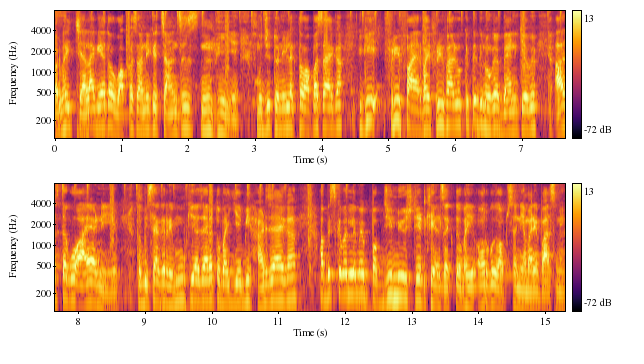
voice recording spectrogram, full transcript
और भाई चला गया तो वापस आने के चांसेस नहीं है। मुझे तो नहीं लगता वापस आएगा, क्योंकि फ्री फायर भाई फ्री फायर को कितने दिन हो गए बैन किए हुए? आज तक वो आया नहीं है। तो इसे अगर रिमूव किया जा रहा है तो भाई ये भी हट जाएगा। अब इसके बदले में पबजी न्यू स्टेट खेल सकते हो भाई, और कोई ऑप्शन नहीं हमारे पास में।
